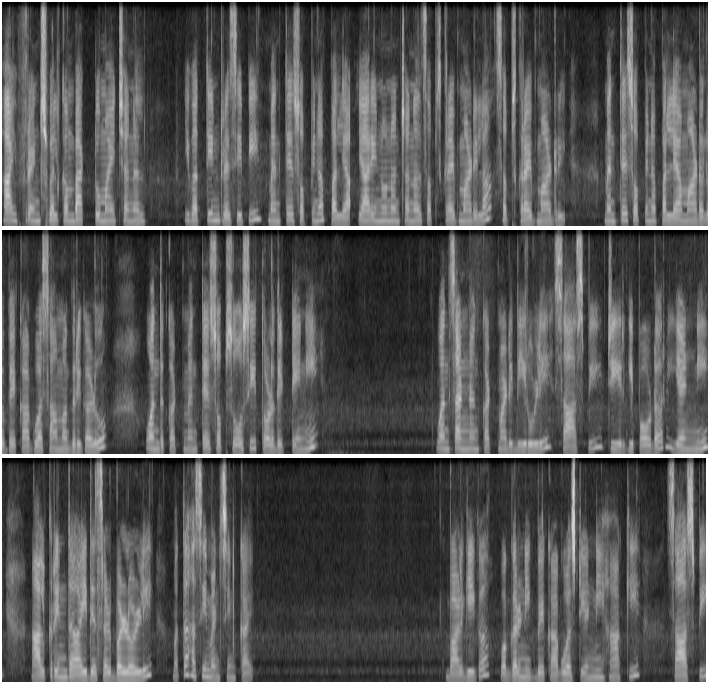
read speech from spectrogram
Hi friends welcome back to my channel ಇವತ್ತಿನ recipe ಮೆಂತ್ಯ ಸೊಪ್ಪಿನ ಪಲ್ಯ. ಯಾರೇನೂ ನನ್ನ ಚಾನಲ್ ಸಬ್ಸ್ಕ್ರೈಬ್ ಮಾಡಿಲ್ಲ ಸಬ್ಸ್ಕ್ರೈಬ್ ಮಾಡಿರಿ. ಮೆಂತ್ಯ ಸೊಪ್ಪಿನ ಪಲ್ಯ ಮಾಡಲು ಬೇಕಾಗುವ ಸಾಮಗ್ರಿಗಳು. ಒಂದು ಕಟ್ ಮೆಂತ್ಯ ಸೊಪ್ಪು ಸೋಸಿ ತೊಳೆದಿಟ್ಟೇನಿ. ಒಂದು ಸಣ್ಣಂಗೆ ಕಟ್ ಮಾಡಿದ ಈರುಳ್ಳಿ, ಸಾಸ್ವಿ, ಜೀರಿಗೆ ಪೌಡರ್, ಎಣ್ಣೆ, ನಾಲ್ಕರಿಂದ ಐದು ಎಸಳು ಬೆಳ್ಳುಳ್ಳಿ, ಮತ್ತು ಹಸಿ ಮೆಣಸಿನ್ಕಾಯಿ. ಬಾಳ್ಗೀಗ ಒಗ್ಗರ್ಣಿಗೆ ಬೇಕಾಗುವಷ್ಟು ಎಣ್ಣೆ ಹಾಕಿ, ಸಾಸ್ವೆ,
